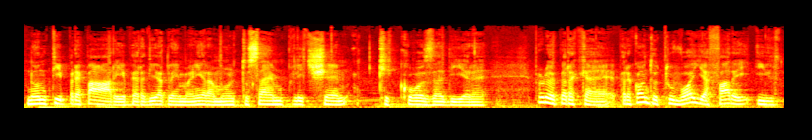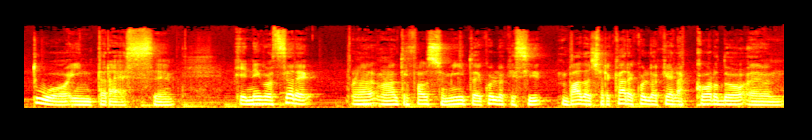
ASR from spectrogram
Non ti prepari per dirle in maniera molto semplice che cosa dire, proprio perché per quanto tu voglia fare il tuo interesse e negoziare un altro falso mito è quello che si vada a cercare quello che è l'accordo, eh,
